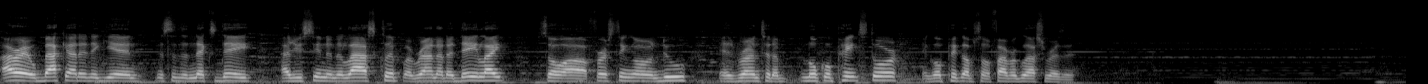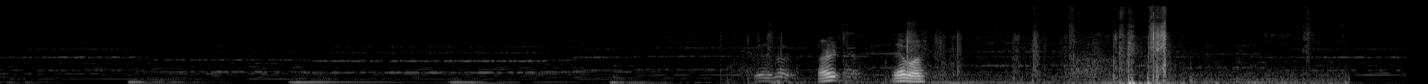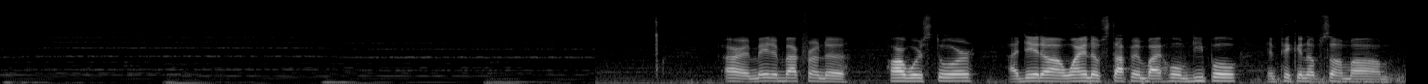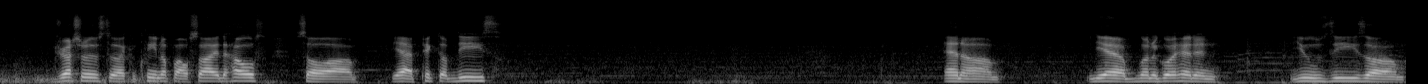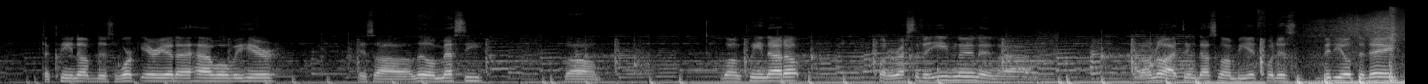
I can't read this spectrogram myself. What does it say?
All right, we're back at it again. This is the next day. As you seen in the last clip, I ran out of daylight. So uh, first thing I'm gonna do is run to the local paint store and go pick up some fiberglass resin. All right, yeah, man. All right, made it back from the hardware store. I did uh, wind up stopping by Home Depot and picking up some um, dressers so I could clean up outside the house. So um, yeah, I picked up these. And um, yeah, I'm gonna go ahead and use these um, to clean up this work area that I have over here. It's uh, a little messy. Um, gonna clean that up for the rest of the evening. And uh, I don't know, I think that's gonna be it for this video today.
